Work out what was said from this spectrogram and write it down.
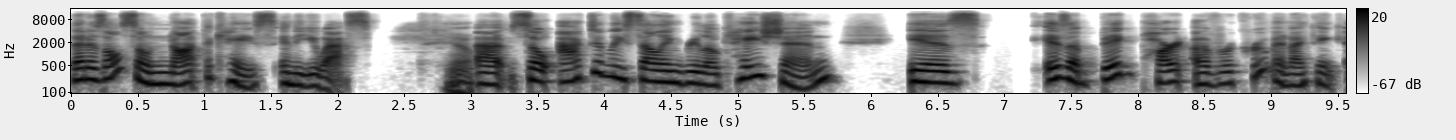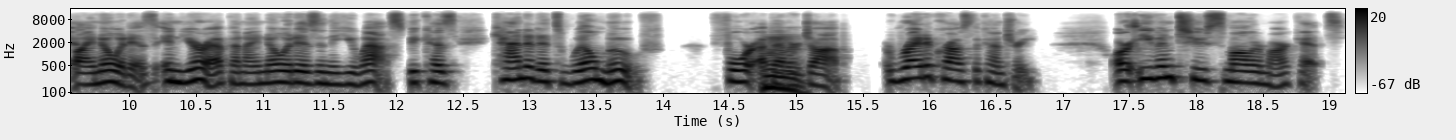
That is also not the case in the US. Yeah. Uh, so, actively selling relocation is is a big part of recruitment. I think I know it is in Europe and I know it is in the US because candidates will move for a mm. better job right across the country or even to smaller markets.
